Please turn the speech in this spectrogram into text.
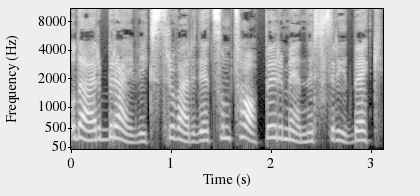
og det er Breiviks troverdighet som taper, mener Stridbekk.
